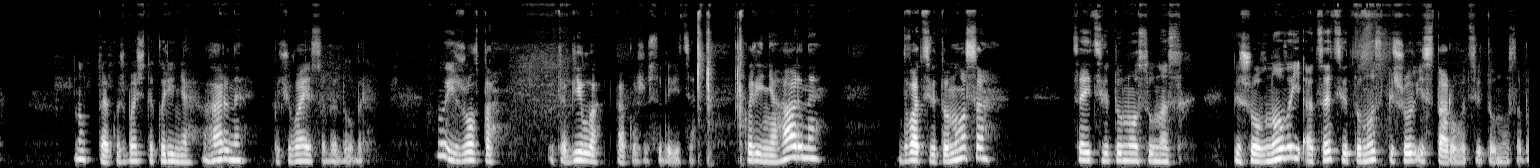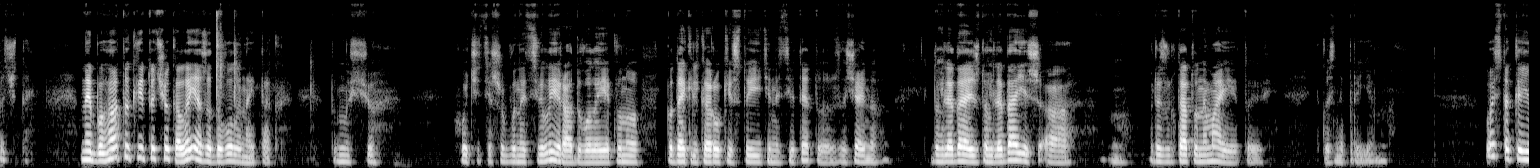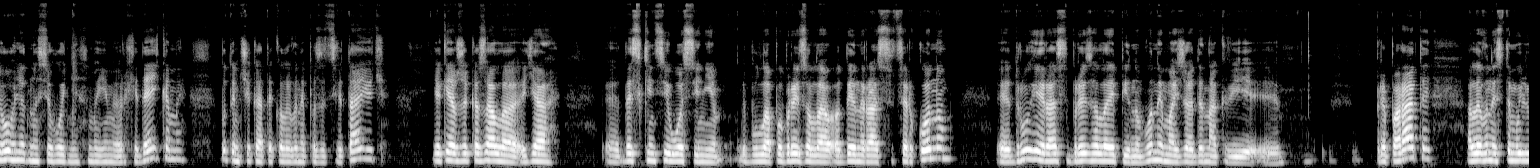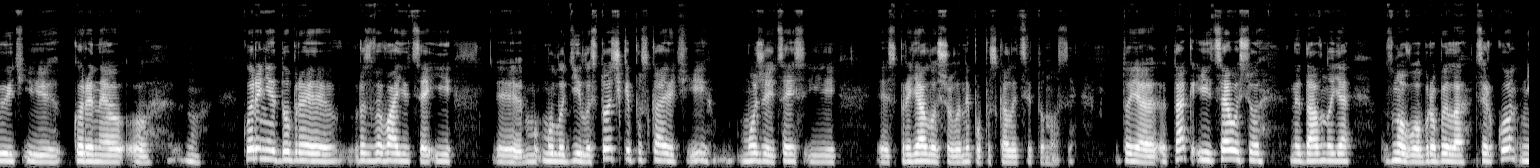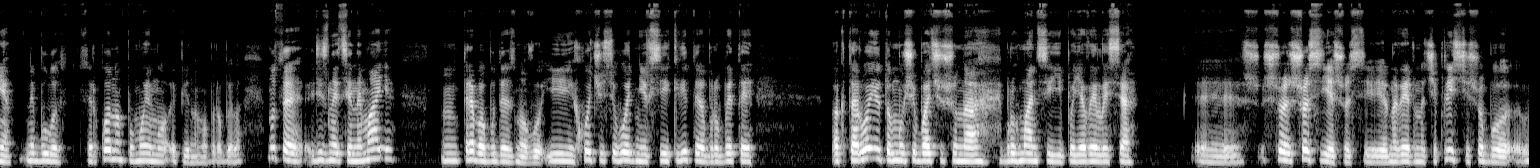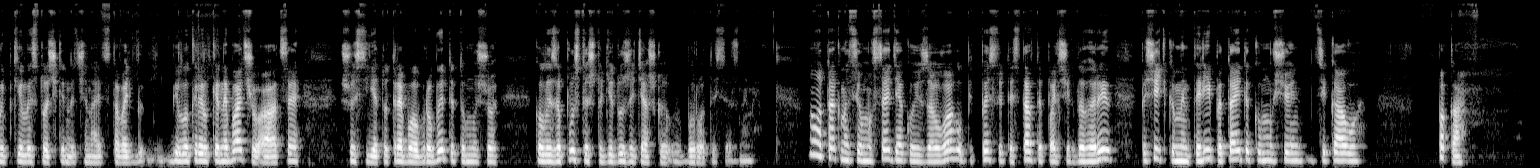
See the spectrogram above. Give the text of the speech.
Ну, також, бачите, коріння гарне, почуває себе добре. Ну і жовта, і та біла, також ось дивіться. Коріння гарне, два цвітоноса. Цей цвітонос у нас пішов новий, а це цвітонос пішов із старого цвітоноса, бачите? Небагато квіточок, але я задоволена і так. Тому що хочеться, щоб вони цвіли і радували. Як воно по декілька років стоїть і не цвіте, то, звичайно, доглядаєш, доглядаєш, а ну, результату немає, то якось неприємно. Ось такий огляд на сьогодні з моїми орхідейками. Будемо чекати, коли вони позацвітають. Як я вже казала, я е, десь в кінці осені була побризала один раз цирконом, е, другий раз бризгала епіном. Вони майже одинакові е, препарати, але вони стимулюють і корене, ну, корені добре розвиваються, і е, молоді листочки пускають, і може і це і е, сприяло, що вони попускали цвітоноси. То я е, так, і це ось недавно я знову обробила циркон. Ні, не було цирконом, по-моєму, епіном обробила. Ну, це різниці немає. Треба буде знову. І хочу сьогодні всі квіти обробити актарою, тому що бачу, що на бругманції появилися. е, що- Щось є, щось, е, навірно, чи кліщ, чи що, бо липкі листочки починають ставати. Білокрилки не бачу, а це щось є. То треба обробити, тому що коли запустиш, тоді дуже тяжко боротися з ними. Ну, а так на цьому все. Дякую за увагу. Підписуйтесь, ставте пальчик догори, пишіть коментарі, питайте, кому що цікаво. Пока.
